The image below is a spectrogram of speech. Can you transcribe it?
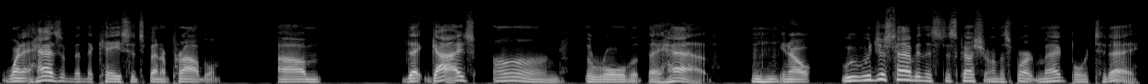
when it hasn't been the case, it's been a problem. Um, that guys earn the role that they have. Mm-hmm. You know, we were just having this discussion on the Spartan Mag board today,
